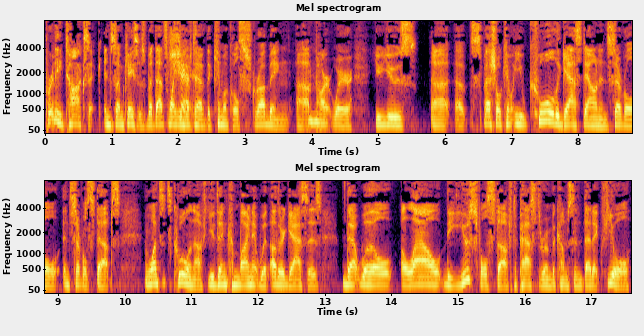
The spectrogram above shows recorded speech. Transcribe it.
pretty toxic in some cases, but that's why you have to have the chemical scrubbing uh, part where you use uh, a special chemical. You cool the gas down in several in several steps, and once it's cool enough, you then combine it with other gases that will allow the useful stuff to pass through and become synthetic fuel,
